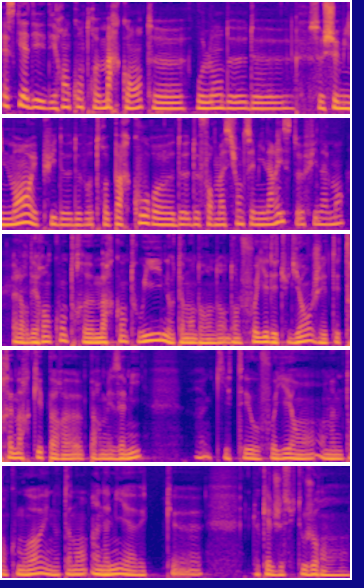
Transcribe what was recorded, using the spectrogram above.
Est-ce qu'il y a des, rencontres marquantes euh, au long de, ce cheminement et puis de, votre parcours euh, de, formation de séminariste finalement? Alors des rencontres marquantes, oui, notamment dans, le foyer d'étudiants. J'ai été très marqué par, euh, par mes amis hein, qui étaient au foyer en, même temps que moi et notamment un ami avec lequel je suis toujours en,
